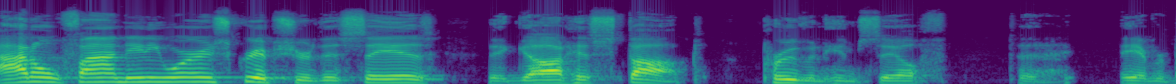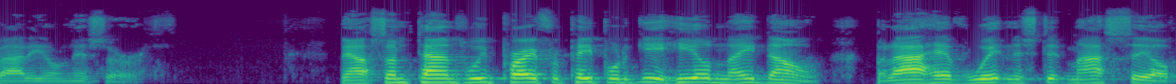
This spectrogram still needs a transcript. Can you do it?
I don't find anywhere in Scripture that says that God has stopped proving Himself to everybody on this earth. Now, sometimes we pray for people to get healed and they don't, but I have witnessed it myself.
